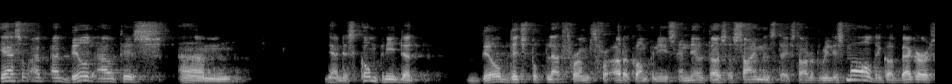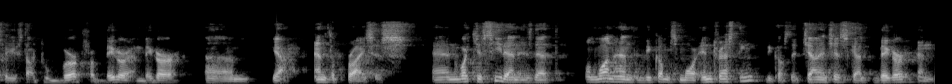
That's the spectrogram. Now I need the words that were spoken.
yeah. So I, I built out this um, yeah this company that built digital platforms for other companies, and those assignments they started really small, they got bigger, so you start to work for bigger and bigger um, yeah enterprises. And what you see then is that on one hand it becomes more interesting because the challenges get bigger, and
